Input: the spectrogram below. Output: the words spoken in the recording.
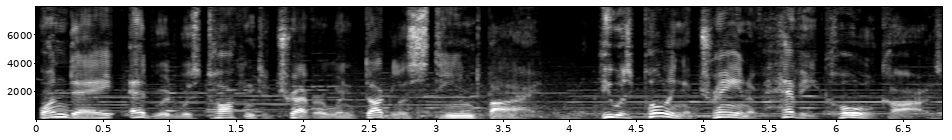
One day, Edward was talking to Trevor when Douglas steamed by. He was pulling a train of heavy coal cars.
